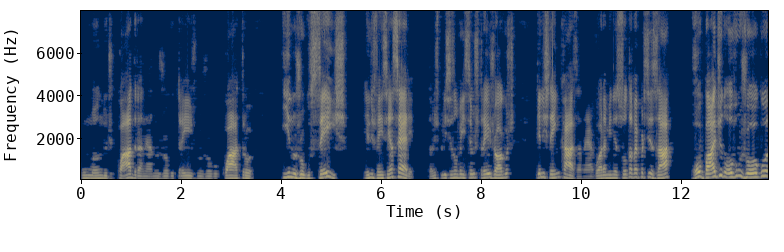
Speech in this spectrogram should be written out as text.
um mando de quadra, né, no jogo 3, no jogo 4 e no jogo 6, eles vencem a série. Então eles precisam vencer os três jogos que eles têm em casa, né? Agora Minnesota vai precisar roubar de novo um jogo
